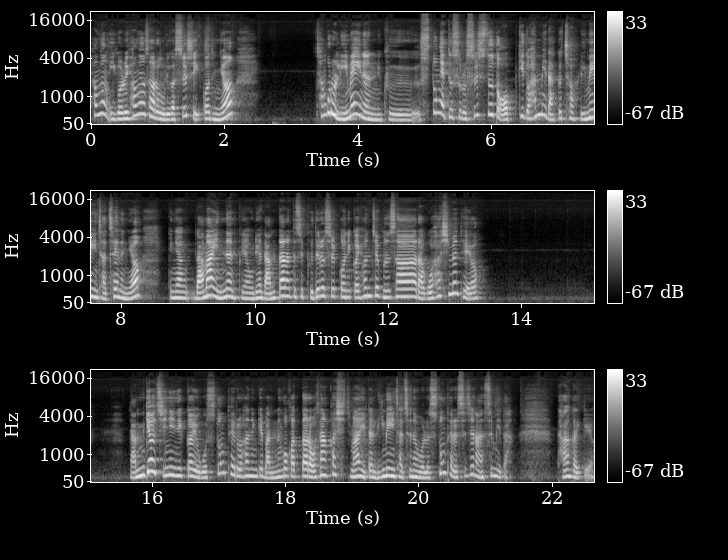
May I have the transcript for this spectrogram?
형용 이거를 형용사로 우리가 쓸 수 있거든요. 참고로 remain은 그 수동의 뜻으로 쓸 수도 없기도 합니다. 그쵸? remain 자체는요. 그냥 남아있는, 그냥 우리가 남다른 뜻을 그대로 쓸 거니까 현재 분사라고 하시면 돼요. 남겨진이니까 요거 수동태로 하는 게 맞는 것 같다라고 생각하시지만 일단 remain 자체는 원래 수동태를 쓰진 않습니다. 다음 갈게요.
